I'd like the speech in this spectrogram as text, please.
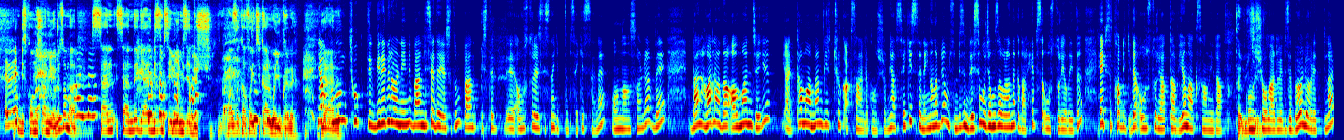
evet. Biz konuşamıyoruz ama Aynen. sen sen de gel bizim seviyemize düş. Fazla kafayı çıkarma yukarı. Ya yani. bunun çok birebir örneğini ben lisede yaşadım. Ben işte e, Avusturya Lisesi'ne gittim 8 sene. Ondan sonra ve ben hala da Almancayı yani tamamen bir Türk aksanıyla konuşuyorum. Ya 8 sene inanabiliyor musun? Bizim resim hocamıza varana kadar hepsi Avusturyalıydı. Hepsi tabii ki de Avusturya hatta Viyana aksanıyla tabii konuşuyorlardı ki. ve bize böyle öğrettiler.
